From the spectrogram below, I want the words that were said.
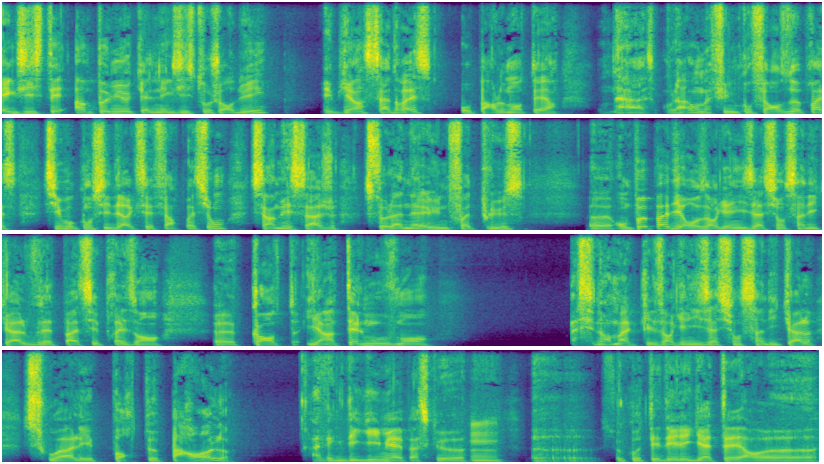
exister un peu mieux qu'elle n'existe aujourd'hui, eh bien, s'adresse aux parlementaires. On a, là, on a fait une conférence de presse. Si vous considérez que c'est faire pression, c'est un message solennel, une fois de plus. Euh, on peut pas dire aux organisations syndicales, vous n'êtes pas assez présents. Euh, quand il y a un tel mouvement, bah, c'est normal que les organisations syndicales soient les porte-paroles, avec des guillemets, parce que Hum. euh, ce côté délégataire, euh,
